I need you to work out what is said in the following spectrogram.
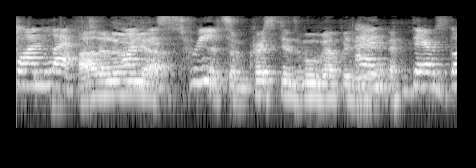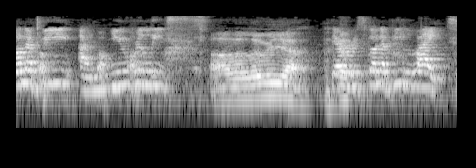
one left on Hallelujah. this street. Let some Christians move up in And here. there's going to be a new release. Hallelujah. There is going to be light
